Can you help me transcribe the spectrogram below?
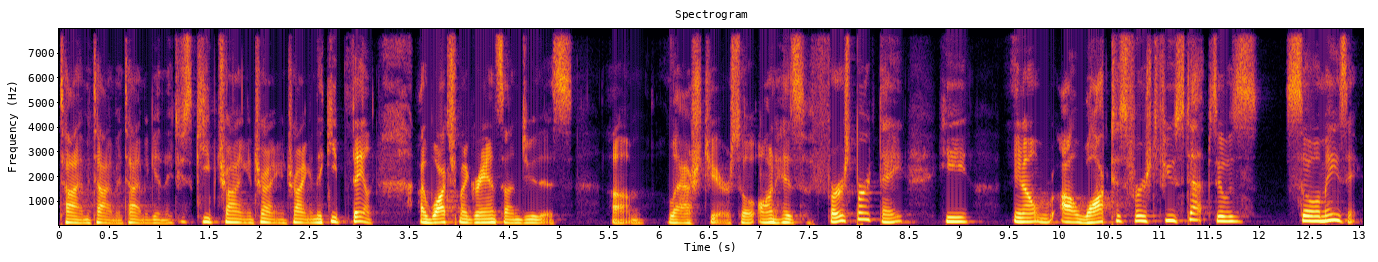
time and time and time again. They just keep trying and trying and trying and they keep failing. I watched my grandson do this um, last year. So on his first birthday, he, you know, uh, walked his first few steps. It was so amazing.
